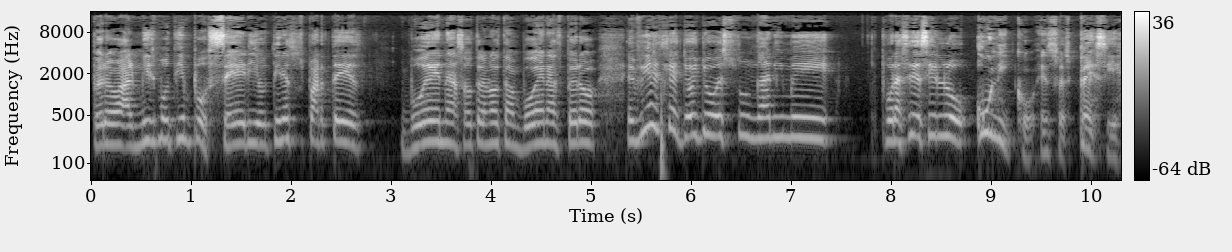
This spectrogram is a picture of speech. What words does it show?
pero al mismo tiempo serio. Tiene sus partes buenas, otras no tan buenas, pero en fin es que Jojo es un anime, por así decirlo, único en su especie.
